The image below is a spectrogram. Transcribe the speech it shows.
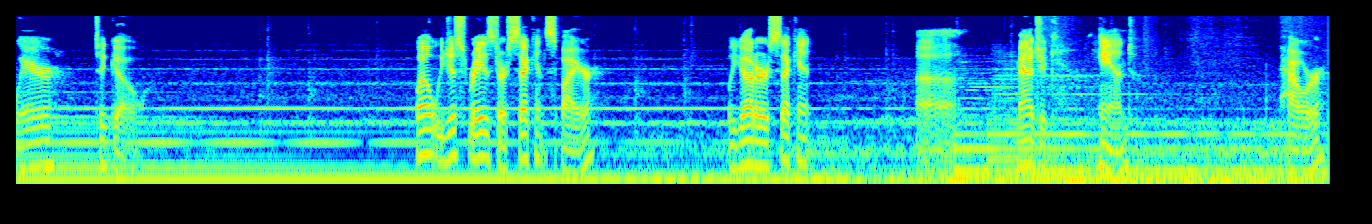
Where to go? Well, we just raised our second spire. We got our second uh, magic hand power.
